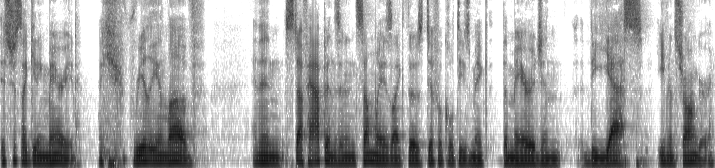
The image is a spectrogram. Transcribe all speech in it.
it's just like getting married. Like you're really in love. And then stuff happens and in some ways like those difficulties make the marriage and the yes even stronger.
